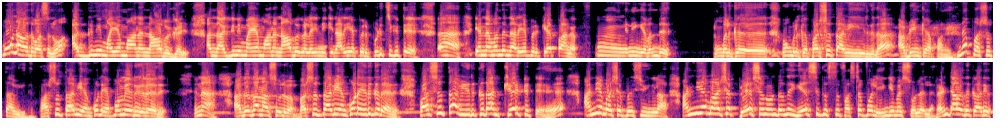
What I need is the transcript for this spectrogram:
மூணாவது வசனம் அக்னிமயமான நாவுகள். அந்த அக்னிமயமான நாவுகளை இன்னைக்கு நிறைய பேர் பிடிச்சுக்கிட்டு ஆஹ், என்னை வந்து நிறைய பேர் கேட்பாங்க. நீங்க வந்து உங்களுக்கு உங்களுக்கு பரிசுத்தாவி இருக்குதா? அப்படின்னு கேட்பாங்க. என்ன பரிசுத்தாவி இது? பரிசுத்தாவி என் கூட எப்பவுமே இருக்கிறாரு. என்ன? அதை தான் நான் சொல்லுவேன். பரிசுத்தாவி என் கூட இருக்கிறாரு. பரிசுத்தாவி இருக்குதான்னு கேட்டுட்டு அந்நிய பாஷை பேசுவீங்களா? அந்நிய பாஷை பேசணுன்றது இயேசு கிறிஸ்து ஃபர்ஸ்ட் ஆஃப் ஆல் எங்கேயுமே சொல்லல. ரெண்டாவது காரியம்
